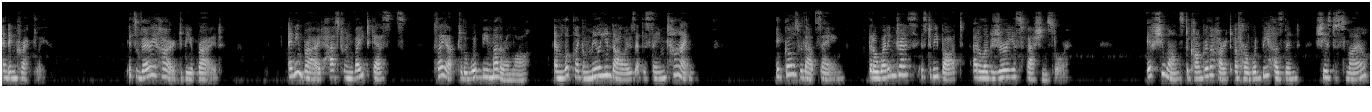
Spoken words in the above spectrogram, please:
and incorrectly. It's very hard to be a bride. Any bride has to invite guests, play up to the would be mother in law, and look like a million dollars at the same time. It goes without saying that a wedding dress is to be bought at a luxurious fashion store. If she wants to conquer the heart of her would be husband she is to smile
